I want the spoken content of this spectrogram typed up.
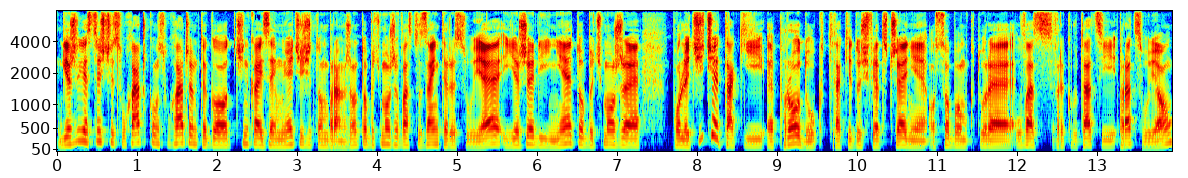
Jeżeli jesteście słuchaczką, słuchaczem tego odcinka i zajmujecie się tą branżą, to być może Was to zainteresuje. Jeżeli nie, to być może polecicie taki produkt, takie doświadczenie osobom, które u Was w rekrutacji pracują, pracują.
